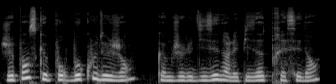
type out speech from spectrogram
Je pense que pour beaucoup de gens, comme je le disais dans l'épisode précédent,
